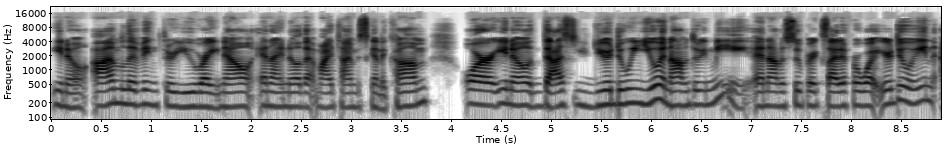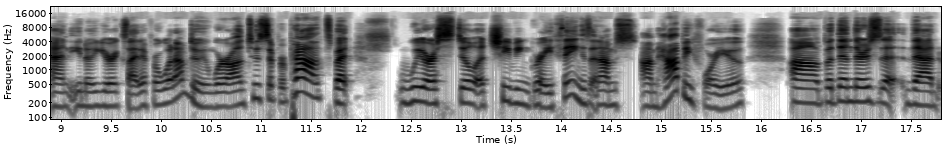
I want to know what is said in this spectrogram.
you know i'm living through you right now and i know that my time is going to come or you know that's you're doing you and i'm doing me and i'm super excited for what you're doing and you know you're excited for what i'm doing. We're on two separate paths but we are still achieving great things and i'm i'm happy for you. Uh, but then there's that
